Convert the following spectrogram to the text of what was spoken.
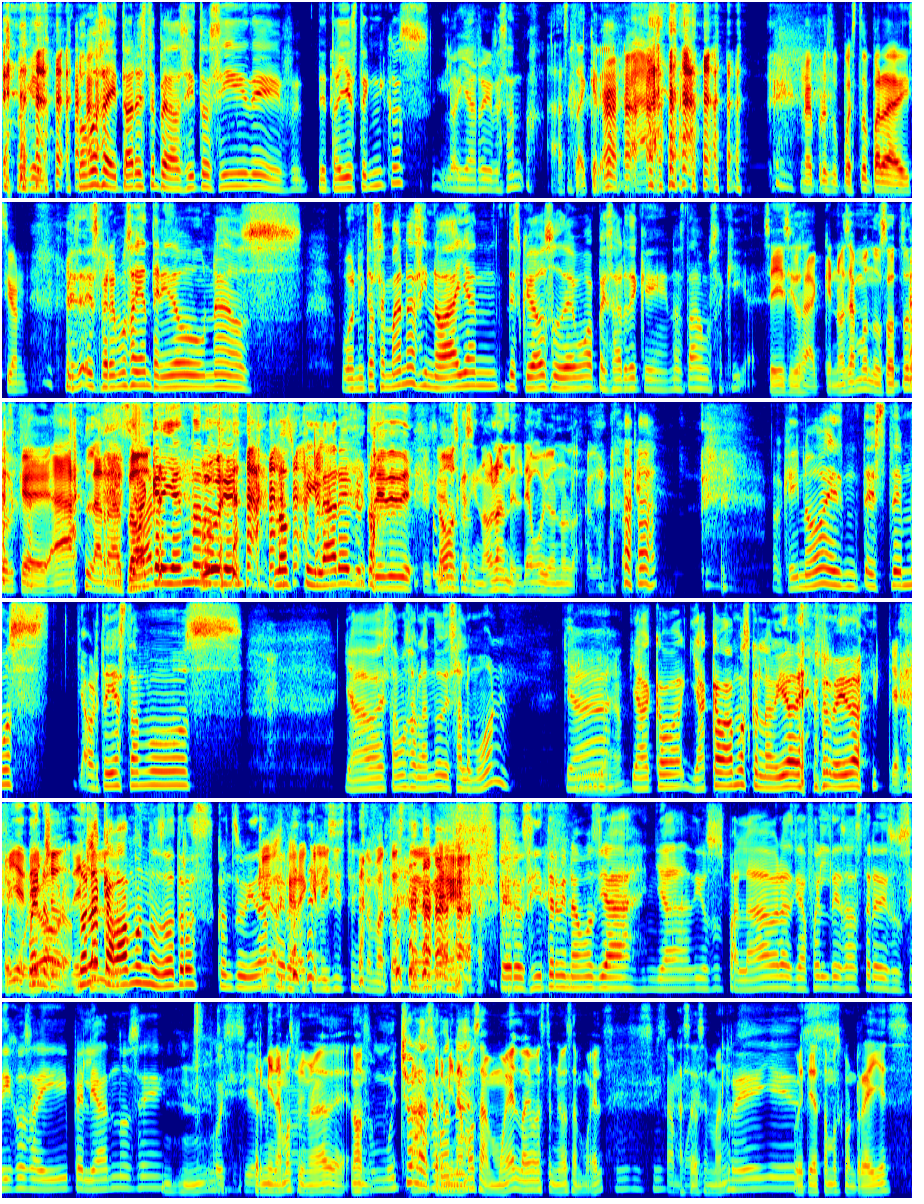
Vamos a editar este pedacito así de detalles técnicos y luego ya regresando. Hasta creer. No hay presupuesto para la edición. Es- esperemos hayan tenido unas bonitas semanas y no hayan descuidado su debo a pesar de que no estábamos aquí. Sí, sí, o sea, que no seamos nosotros los que... Ah, la razón. Ya creyéndonos bien los pilares de todo. Sí, sí, sí. Sí, no, es que si no hablan del Debo yo no lo hago. ¿para qué? Ok, no, estemos, ahorita ya estamos, ya estamos hablando de Salomón. Ya, Sí, ya, acaba- ya acabamos con la vida del rey David. Ya está Oye, de Bueno, hecho- de no la acabamos nosotros con su vida, ¿Qué, pero, caray, ¿qué le hiciste? ¿Lo mataste? pero sí terminamos ya, ya dio sus palabras, ya fue el desastre de sus hijos ahí peleándose. Hoy sí. Terminamos primero de... No, mucho ah, la semana. terminamos Samuel, no habíamos terminado Samuel Sí, sí, sí. Samuel. hace dos semanas. Reyes. Ahorita ya estamos con Reyes.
